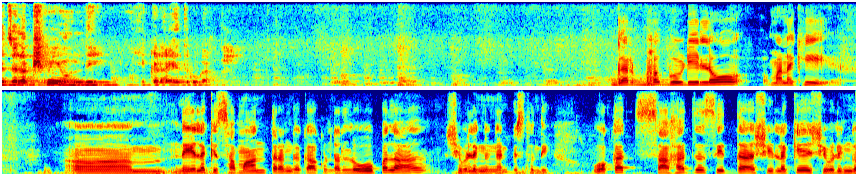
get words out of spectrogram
గజలక్ష్మి ఉంది ఇక్కడ ఎదురుగా. గర్భగుడిలో మనకి నేలకి సమాంతరంగా కాకుండా లోపల శివలింగం కనిపిస్తుంది. ఒక సహజ సిద్ధ శిలకే శివలింగ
